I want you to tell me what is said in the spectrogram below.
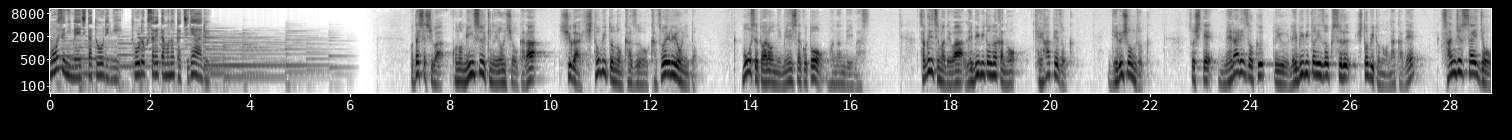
モーセに命じた通りに登録された者たちである。私たちはこの民数記の4章から主が人々の数を数えるようにとモーセとアロンに命じたことを学んでいます昨日まではレビ人の中のケハテ族ゲルション族そしてメラリ族というレビ人に属する人々の中で30歳以上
